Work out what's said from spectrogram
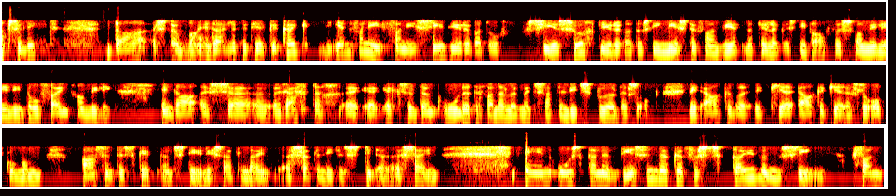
Absoluut daar is nou baie duidelike teken. Kyk, een van die van die seediere wat of see soogdiere wat ons die meeste van weet natuurlik is die walvisfamilie en die dolfynfamilie. En daar is uh, regtig ek, ek, ek sou dink honderde van hulle met satellietspoorders op. Met elke keer elke keer as hulle opkom om asem te skep dan stuur die satelliet satelliete uh, sein. En ons kan 'n wesenlike verskuiwing sien van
